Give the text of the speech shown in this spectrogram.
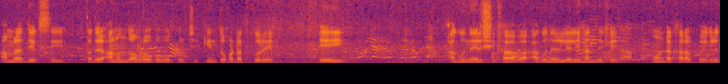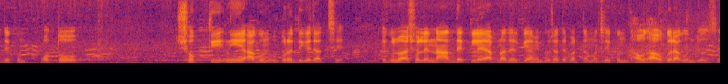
আমরা দেখছি, তাদের আনন্দ আমরা উপভোগ করছি। কিন্তু হঠাৎ করে এই আগুনের শিখা বা আগুনের লেলিহান দেখে মনটা খারাপ হয়ে গেলে। দেখুন, কত শক্তি নিয়ে আগুন উপরের দিকে যাচ্ছে। এগুলো আসলে না দেখলে আপনাদেরকে আমি বোঝাতে পারতাম না। দেখুন, ধাউ ধাউ করে আগুন জ্বলছে।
